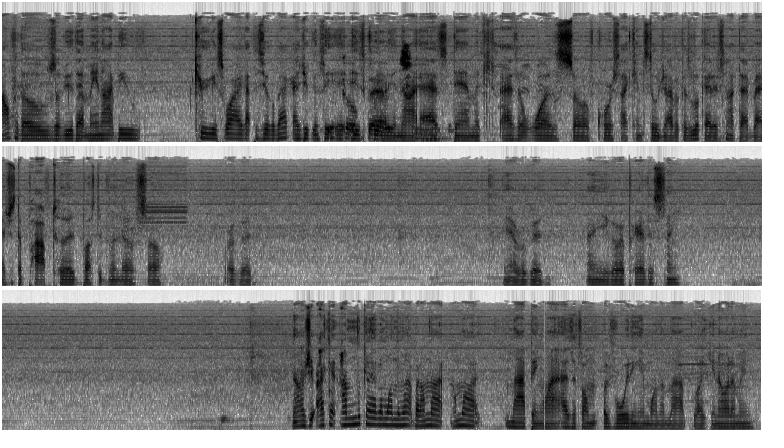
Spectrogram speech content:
Now, for those of you that may not be curious why I got this vehicle back, as you can see, it Go is clearly not as damaged as it was. So, of course, I can still drive it. Because look at it, it's not that bad. It's just a popped hood, busted window. So, we're good. Yeah, we're good. I need to go repair this thing. Now, I can. I'm looking at him on the map, but I'm not. I'm not mapping as if I'm avoiding him on the map. Like, you know what I mean?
